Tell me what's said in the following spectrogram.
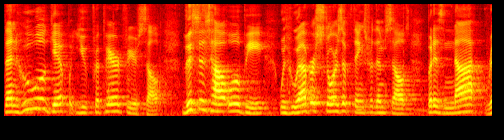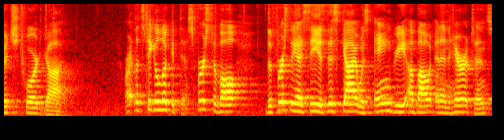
Then who will get what you've prepared for yourself? This is how it will be with whoever stores up things for themselves, but is not rich toward God. All right, let's take a look at this. First of all, the first thing I see is this guy was angry about an inheritance,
